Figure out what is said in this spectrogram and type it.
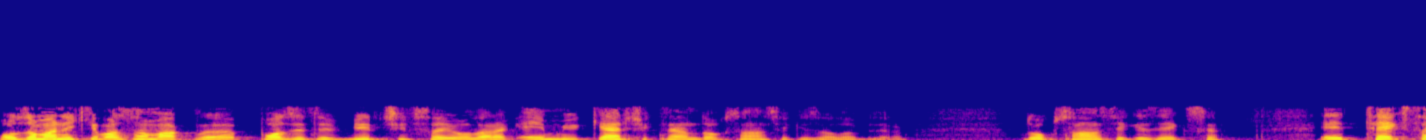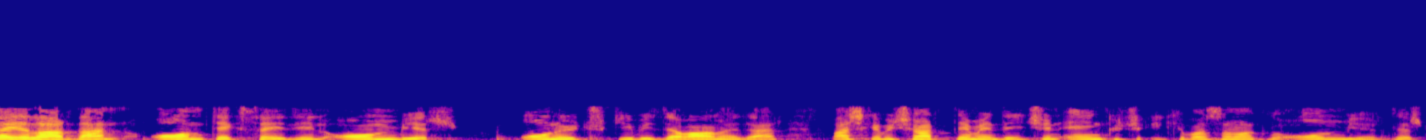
O zaman iki basamaklı pozitif bir çift sayı olarak en büyük gerçekten 98 alabilirim. 98 eksi. E, tek sayılardan 10 tek sayı değil 11, 13 gibi devam eder. Başka bir şart demediği için en küçük iki basamaklı 11'dir.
